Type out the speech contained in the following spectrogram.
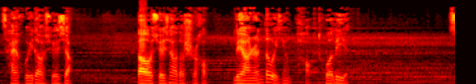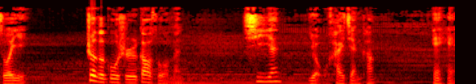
才回到学校。到学校的时候，两人都已经跑脱力了。所以，这个故事告诉我们，吸烟有害健康。嘿嘿。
